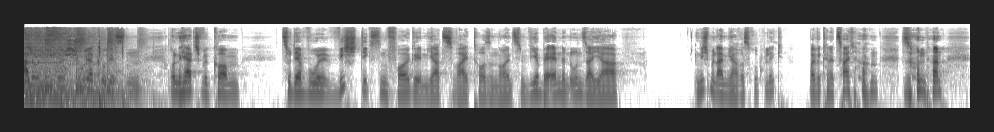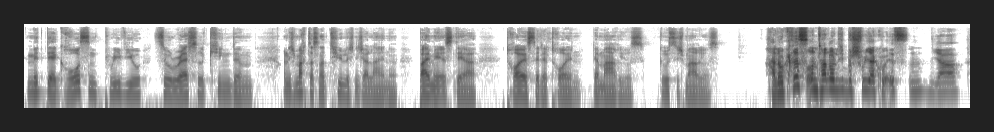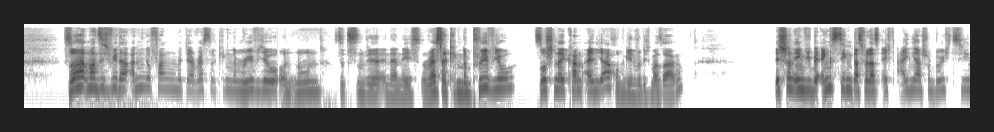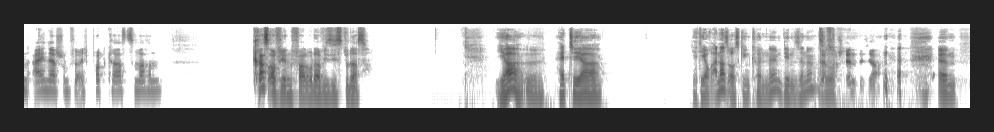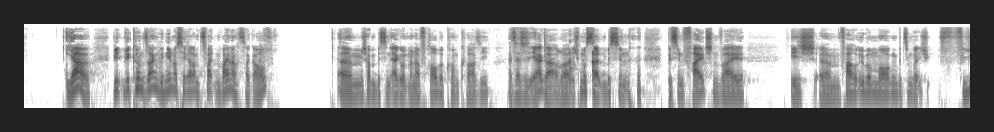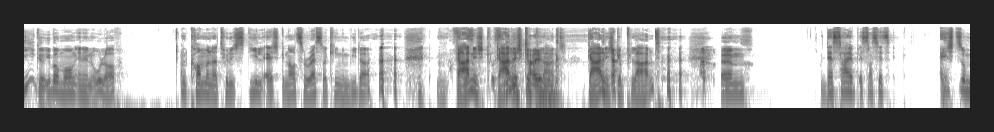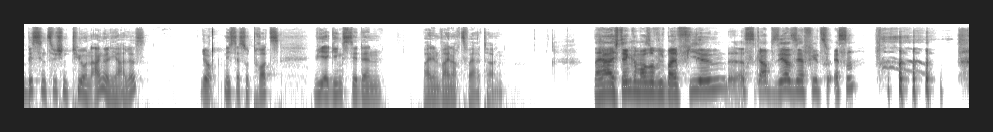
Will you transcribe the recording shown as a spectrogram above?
Hallo liebe Schuljakuristen und herzlich willkommen zu der wohl wichtigsten Folge im Jahr 2019. Wir beenden unser Jahr nicht mit einem Jahresrückblick, weil wir keine Zeit haben, sondern mit der großen Preview zu Wrestle Kingdom. Und ich mache das natürlich nicht alleine. Bei mir ist der treueste der Treuen, der Marius. Grüß dich, Marius. Hallo Chris und hallo liebe Schuyakuisten. Ja, so hat man sich wieder angefangen mit der Wrestle Kingdom Review und nun sitzen wir in der nächsten Wrestle Kingdom Preview. So schnell kann ein Jahr rumgehen, würde ich mal sagen. Ist schon irgendwie beängstigend, dass wir das echt ein Jahr schon durchziehen, ein Jahr schon für euch Podcasts machen. Krass auf jeden Fall, oder wie siehst du das? Ja, äh, hätte ja hätte ja auch anders ausgehen können, ne, in dem Sinne. Also, Selbstverständlich, ja. ähm, ja, wir, wir können sagen, wir nehmen das hier gerade am zweiten Weihnachtstag auf. Ähm, ich habe ein bisschen Ärger mit meiner Frau bekommen quasi. Also das ist Ärger, aber ich musste halt ein bisschen, bisschen falschen, weil ich ähm, fahre übermorgen, beziehungsweise ich fliege übermorgen in den Urlaub und komme natürlich Stil echt genau zu Wrestle Kingdom wieder. gar nicht, gar nicht geplant. Gar nicht geplant. ähm, deshalb ist das jetzt echt so ein bisschen zwischen Tür und Angel hier alles. Ja. Nichtsdestotrotz, wie erging es dir denn bei den Weihnachtsfeiertagen? Naja, ich denke mal so wie bei vielen, es gab sehr, sehr viel zu essen.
